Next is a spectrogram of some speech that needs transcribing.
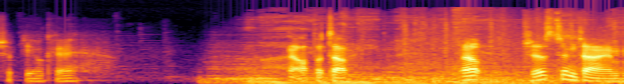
Should be okay. Off the top. Oh, just in time.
